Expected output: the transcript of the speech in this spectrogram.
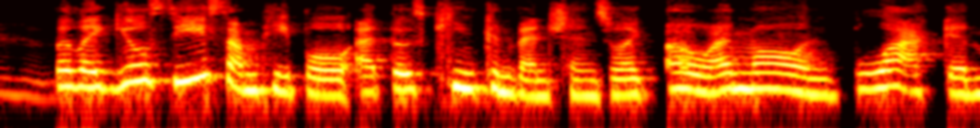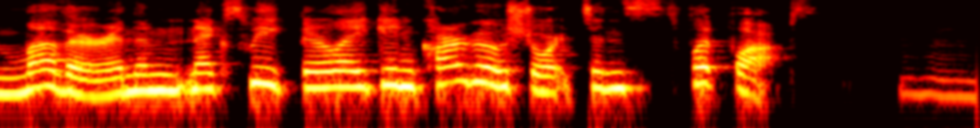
Mm-hmm. But like you'll see some people at those kink conventions, they're like, oh, I'm all in black and leather. And then next week they're like in cargo shorts and flip flops. Mm-hmm.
